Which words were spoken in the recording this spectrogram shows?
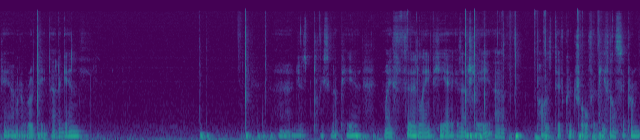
Okay, I'm going to rotate that again. And just place it up here. My third lane here is actually a positive control for pFalciparum.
